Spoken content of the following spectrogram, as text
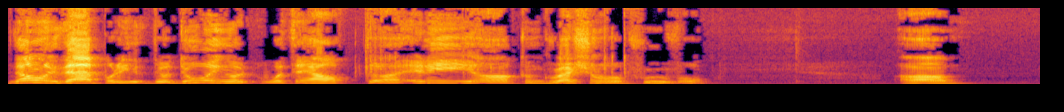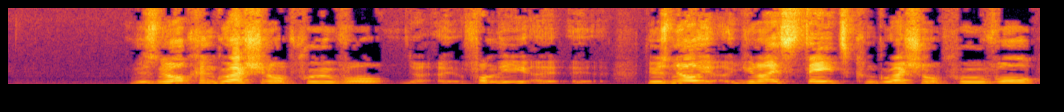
not only that, but he, they're doing it without uh, any uh, congressional approval. Um, there's no congressional approval uh, from the. Uh, uh, there's no United States congressional approval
